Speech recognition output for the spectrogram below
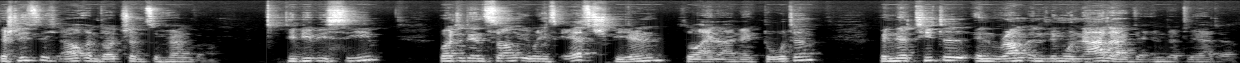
der schließlich auch in Deutschland zu hören war. Die BBC wollte den Song übrigens erst spielen, so eine Anekdote, wenn der Titel in Rum and Limonada geändert werde.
